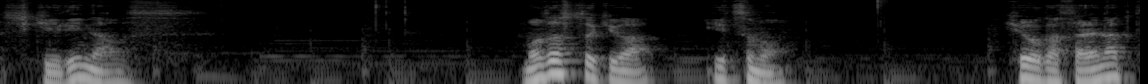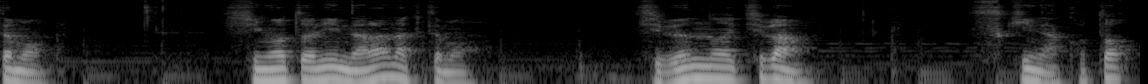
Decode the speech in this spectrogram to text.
仕切り直す。戻す時はいつも評価されなくても仕事にならなくても自分の一番好きなこと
